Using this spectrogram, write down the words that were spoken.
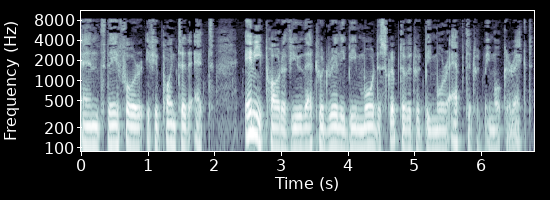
and therefore, if you pointed at any part of you that would really be more descriptive, it would be more apt, it would be more correct.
